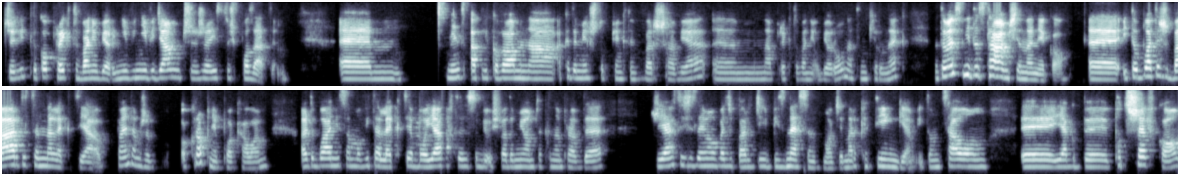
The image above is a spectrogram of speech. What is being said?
czyli tylko projektowanie ubioru. Nie, nie wiedziałam, czy, że jest coś poza tym. Um, więc aplikowałam na Akademię Sztuk Pięknych w Warszawie um, na projektowanie ubioru, na ten kierunek. Natomiast nie dostałam się na niego. E, I to była też bardzo cenna lekcja. Pamiętam, że okropnie płakałam, ale to była niesamowita lekcja, bo ja wtedy sobie uświadomiłam tak naprawdę, że ja chcę się zajmować bardziej biznesem w modzie, marketingiem i tą całą y, jakby podszewką,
